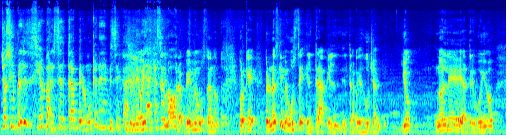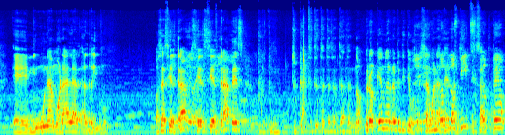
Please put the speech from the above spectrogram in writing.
yo siempre les decía para hacer trap, pero nunca nadie me hacía caso. Y le digo, ya hay que hacerlo ahora, porque a mí me gusta, ¿no? ¿Por qué? Pero no es que me guste el trap, el, el trap que escucha. Yo no le atribuyo eh, ninguna moral al, al ritmo. O sea, si el trap, si el, si el trap es... ¿No? Pero ¿qué no es repetitivo? Ser buenas los, letras. los beats, Exacto. pero,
